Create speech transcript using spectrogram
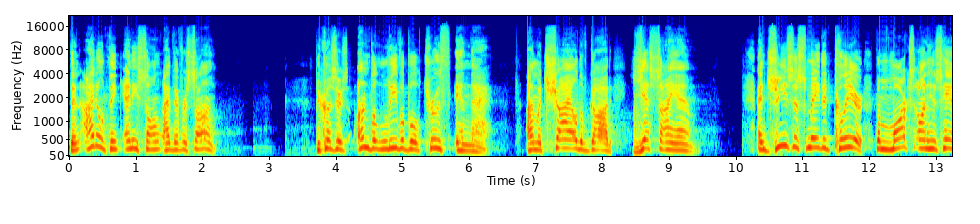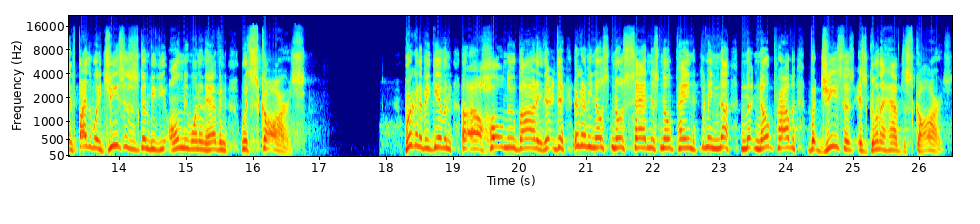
than I don't think any song I've ever sung. Because there's unbelievable truth in that. I'm a child of God, yes, I am. And Jesus made it clear the marks on his hands. By the way, Jesus is going to be the only one in heaven with scars. We're going to be given a, a whole new body. There, there, there, going to be no, no sadness, no pain. There's going to be no, no, no problem. But Jesus is going to have the scars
